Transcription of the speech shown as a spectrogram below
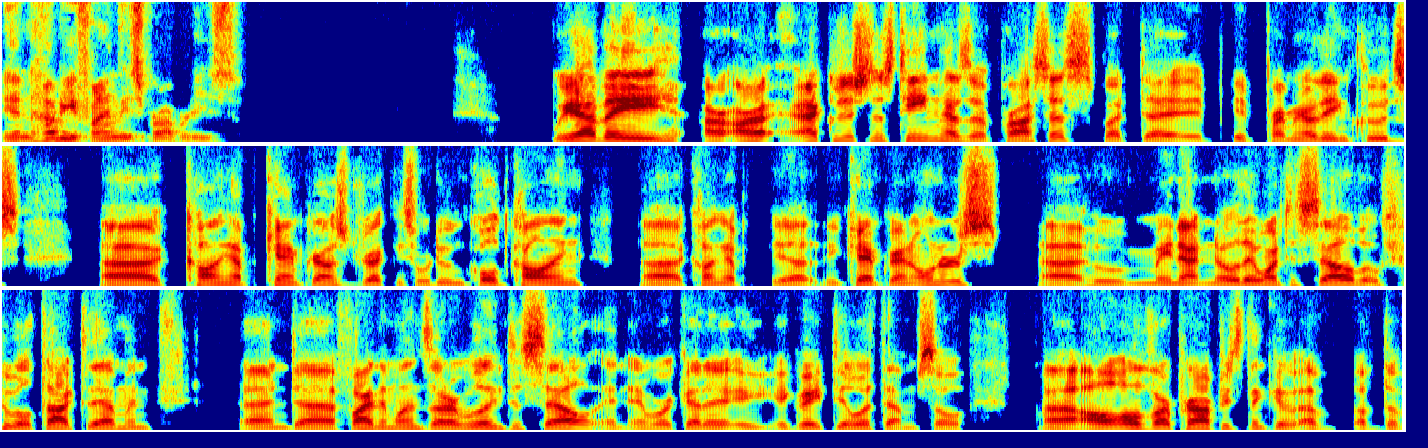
And how do you find these properties? We have a our, our acquisitions team has a process, but uh, it, it, primarily includes uh, calling up campgrounds directly. So we're doing cold calling, uh, calling up the campground owners who may not know they want to sell, but we will talk to them and and uh, find the ones that are willing to sell and, and work out a, a great deal with them. So uh, all of our properties, think of, of, of, the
